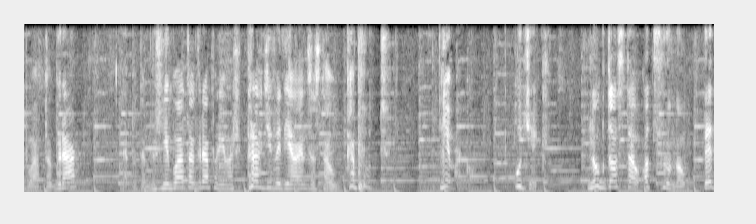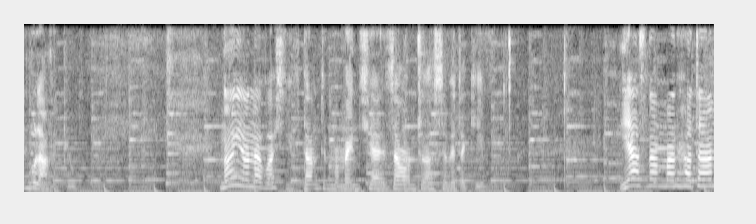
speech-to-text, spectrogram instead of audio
była to gra, a potem już nie była to gra, ponieważ prawdziwy diament został kaput. Nie ma go. Uciekł. Nóg dostał, odfrunął. Red Bulla wypił. No i ona właśnie w tamtym momencie załączyła sobie taki ja znam Manhattan,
